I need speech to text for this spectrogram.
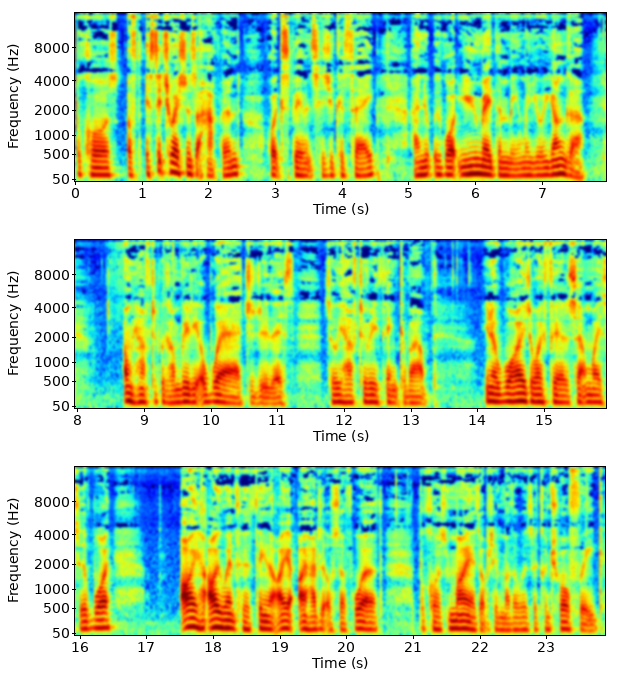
because of situations that happened or experiences, you could say, and it was what you made them mean when you were younger. And we have to become really aware to do this. So we have to really think about, you know, why do I feel a certain way? So why I I went through a thing that I I had little self worth because my adoptive mother was a control freak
